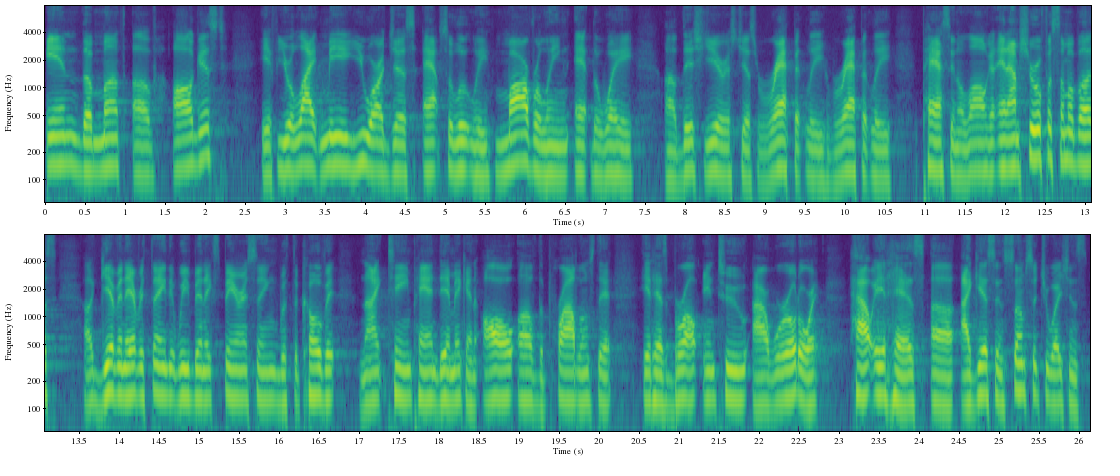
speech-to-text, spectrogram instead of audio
in the month of August. If you're like me, you are just absolutely marveling at the way uh, this year is just rapidly, rapidly passing along. And I'm sure for some of us, uh, given everything that we've been experiencing with the COVID 19 pandemic and all of the problems that it has brought into our world or how it has, uh, I guess, in some situations,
